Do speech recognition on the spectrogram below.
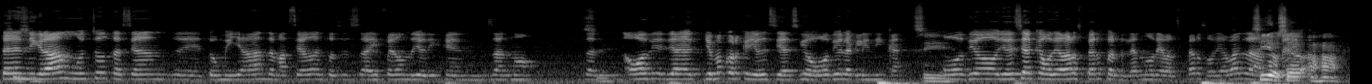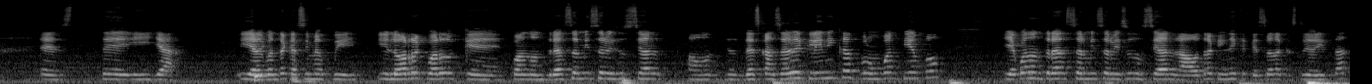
te Sí, sí. denigraban mucho, te hacían, eh, te humillaban demasiado, entonces ahí fue donde yo dije, o sea, no. O sea, Sí. odio, ya, yo me acuerdo que yo decía, es que odio la clínica. Sí. Odio, yo decía que odiaba a los perros, pero en realidad no odiaba a los perros, odiaba a la Sí, o sea, ajá. Este, y ya. Y al cuenta que así me fui. Y luego recuerdo que cuando entré a hacer mi servicio social, descansé de clínicas por un buen tiempo. Y ya cuando entré a hacer mi servicio social a otra clínica, que es la que estoy ahorita,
